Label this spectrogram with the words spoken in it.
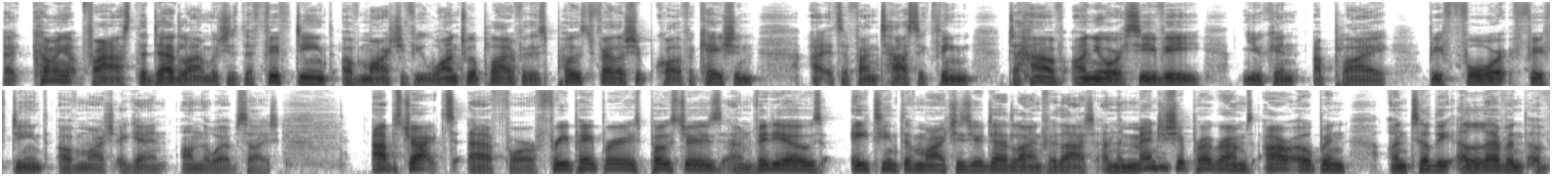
uh, coming up fast, the deadline, which is the 15th of March. If you want to apply for this post fellowship qualification, uh, it's a fantastic thing to have on your CV. You can apply before 15th of March again on the website. Abstracts uh, for free papers, posters, and videos. 18th of March is your deadline for that. And the mentorship programs are open until the 11th of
